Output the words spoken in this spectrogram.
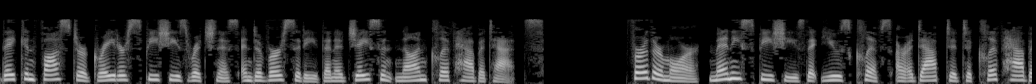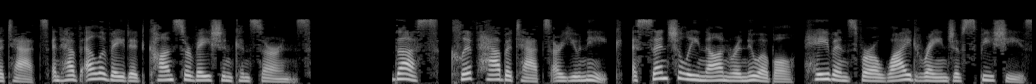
they can foster greater species richness and diversity than adjacent non-cliff habitats. Furthermore, many species that use cliffs are adapted to cliff habitats and have elevated conservation concerns. Thus, cliff habitats are unique, essentially non-renewable, havens for a wide range of species.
